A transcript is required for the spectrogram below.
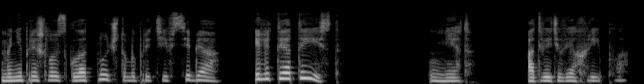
Мне пришлось сглотнуть, чтобы прийти в себя. Или ты атеист? Нет, ответил я хрипло.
